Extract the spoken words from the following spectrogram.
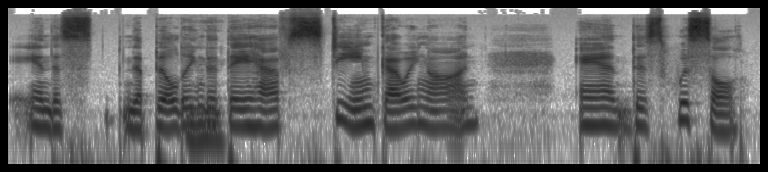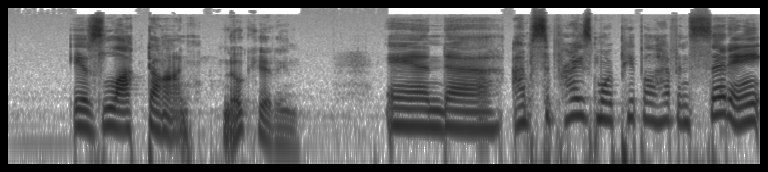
in the, the building mm-hmm. that they have steam going on, and this whistle is locked on. No kidding. And uh, I'm surprised more people haven't said any,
